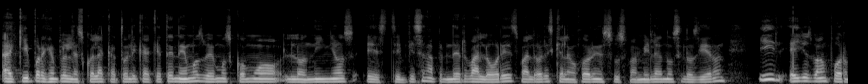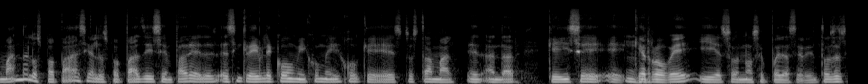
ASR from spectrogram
Aquí, por ejemplo, en la escuela católica que tenemos, vemos cómo los niños este, empiezan a aprender valores, valores que a lo mejor en sus familias no se los dieron, y ellos van formando a los papás y a los papás dicen, padre, es, increíble cómo mi hijo me dijo que esto está mal, eh, andar, que hice, eh, que robé y eso no se puede hacer. Entonces,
